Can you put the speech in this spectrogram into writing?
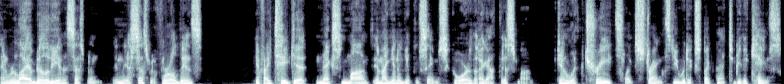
and reliability and assessment in the assessment world is if I take it next month, am I going to get the same score that I got this month? And with traits like strengths, you would expect that to be the case.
